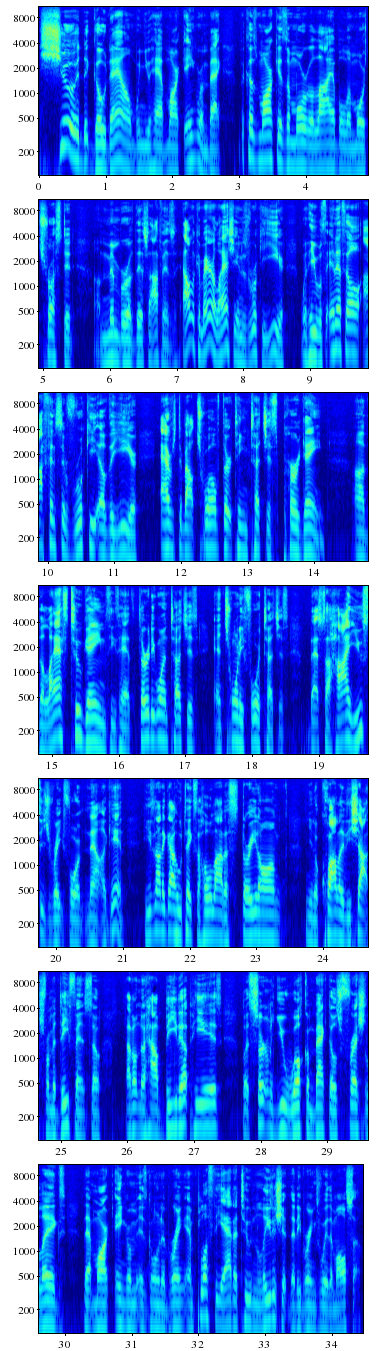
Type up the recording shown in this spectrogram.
should go down when you have Mark Ingram back because Mark is a more reliable and more trusted uh, member of this offense. Alvin Kamara last year in his rookie year, when he was NFL Offensive Rookie of the Year, averaged about 12, 13 touches per game. Uh, the last two games, he's had 31 touches and 24 touches. That's a high usage rate for him. Now, again, he's not a guy who takes a whole lot of straight on, you know, quality shots from a defense. So I don't know how beat up he is, but certainly you welcome back those fresh legs that Mark Ingram is going to bring, and plus the attitude and leadership that he brings with him also.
